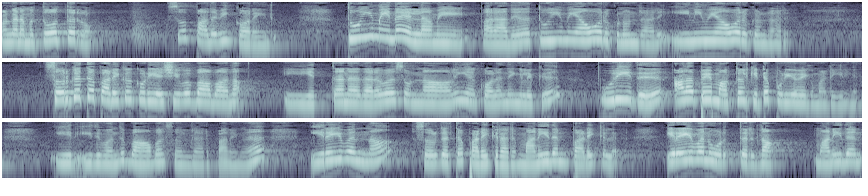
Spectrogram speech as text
அங்கே நம்ம தோத்துடுறோம் ஸோ பதவி குறையுது. தூய்மை தான் எல்லாமே பாரு அதே தூய்மையாகவும் இருக்கணுன்றாரு இனிமையாகவும் இருக்குன்றாரு சொர்க்கத்தை படைக்கக்கூடிய சிவபாபா தான். எத்தனை தடவை சொன்னாலும் என் குழந்தைங்களுக்கு புரியுது. ஆனால் போய் மக்கள்கிட்ட புரிய வைக்க மாட்டேங்கிறீங்க. இது இது வந்து பாபா சொல்கிறாரு பாருங்கள் இறைவன் தான் சொர்க்கத்தை படைக்கிறாரு. மனிதன் படைக்கலை. இறைவன் ஒருத்தர் தான். மனிதன்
